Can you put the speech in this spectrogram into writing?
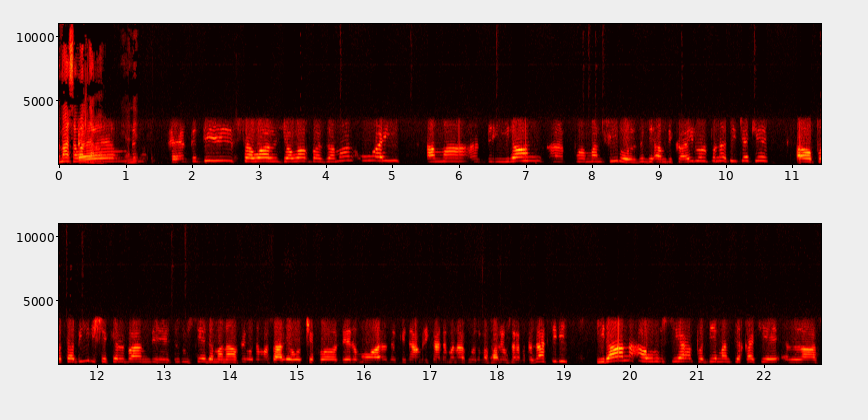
زما سوال دا یعنی د دې سوال جواب به زمان وایي اما د ایران په منفي رول زه د امریکایي رول په نتیجه کې او په طبیعي شکل باندې د روسیې د منافعو د مصالحو چې په ډېرو مواردو کې د امریکا د منافعو د مصالحو سره په تضاد کې دي ایران او روسیه په دې منطقه کې لاس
